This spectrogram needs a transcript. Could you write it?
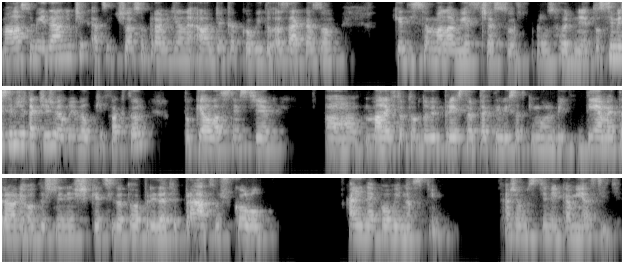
Mala som jedálniček a cvičila som pravidelne, ale vďaka covidu a zákazom, kedy som mala viac času, rozhodne. To si myslím, že taktiež veľmi veľký faktor. Pokiaľ vlastne ste uh, mali v tomto období priestor, tak tie výsledky mohli byť diametrálne odlišné, než keď si do toho pridáte prácu, školu a iné povinnosti. A že musíte niekam jazdiť.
